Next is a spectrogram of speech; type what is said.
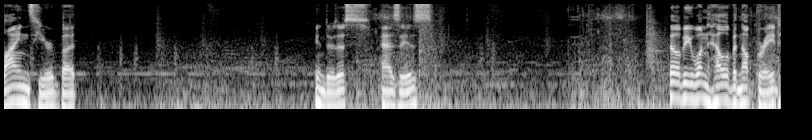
lines here, but you can do this as is. That'll be one hell of an upgrade.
